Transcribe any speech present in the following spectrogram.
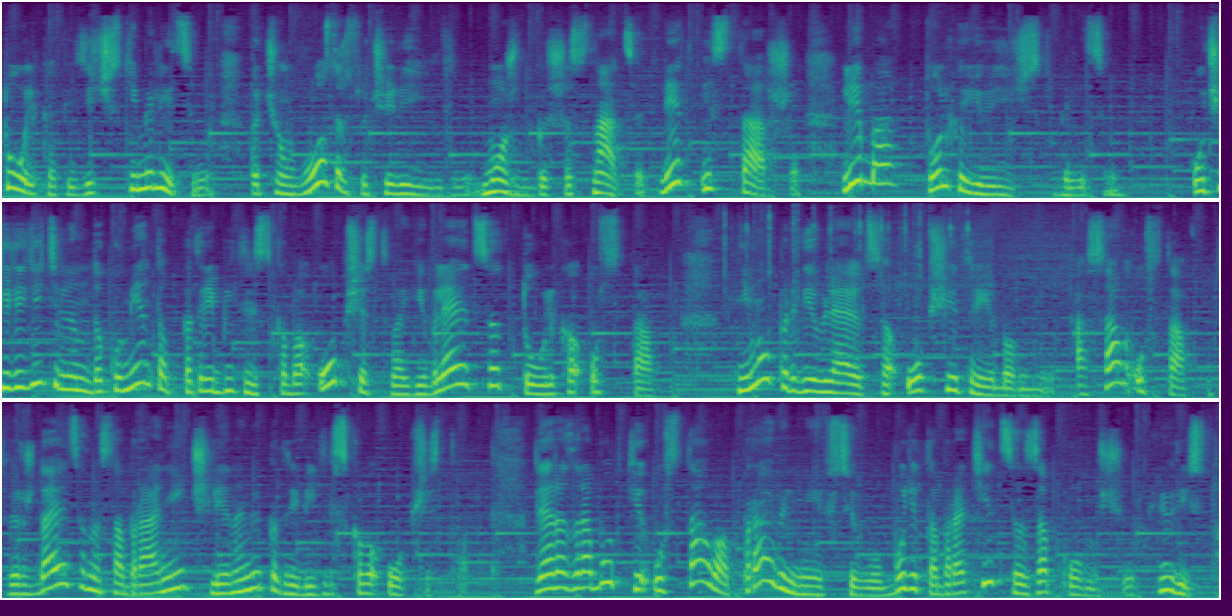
только физическими лицами, причем возраст учредителей может быть 16 лет и старше, либо только юридическими лицами. Учредительным документом потребительского общества является только устав. К нему предъявляются общие требования, а сам устав утверждается на собрании членами потребительского общества. Для разработки устава правильнее всего будет обратиться за помощью к юристу.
